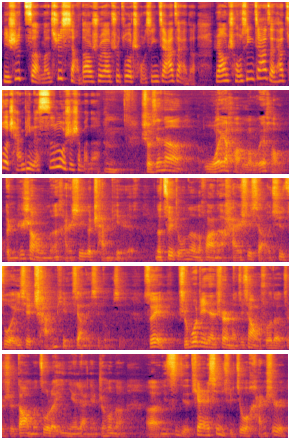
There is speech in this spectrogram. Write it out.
你是怎么去想到说要去做重新加载的？然后重新加载他做产品的思路是什么呢？嗯，首先呢。我也好，老罗也好，本质上我们还是一个产品人。那最终呢的话呢，还是想要去做一些产品项的一些东西。所以直播这件事儿呢，就像我说的，就是当我们做了一年两年之后呢，呃，你自己的天然兴趣就还是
